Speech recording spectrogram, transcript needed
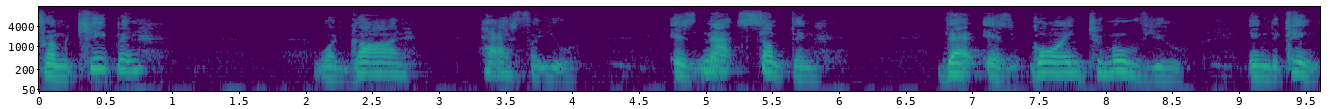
from keeping what God has for you is not something that is going to move you in the kingdom.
